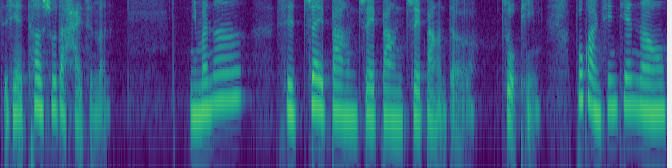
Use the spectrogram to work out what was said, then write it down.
这些特殊的孩子们，你们呢是最棒、最棒、最棒的作品。不管今天呢，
